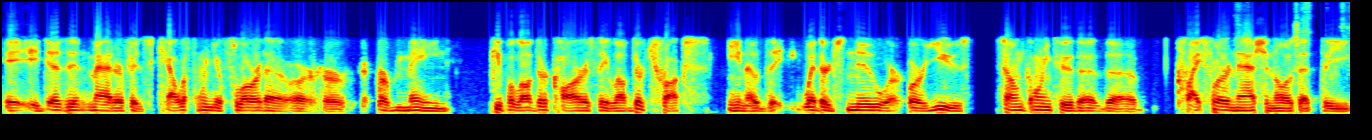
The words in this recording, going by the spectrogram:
it, it doesn't matter if it's California, Florida, or, or or Maine. People love their cars. They love their trucks. You know, the, whether it's new or, or used. So I'm going to the the Chrysler Nationals at the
